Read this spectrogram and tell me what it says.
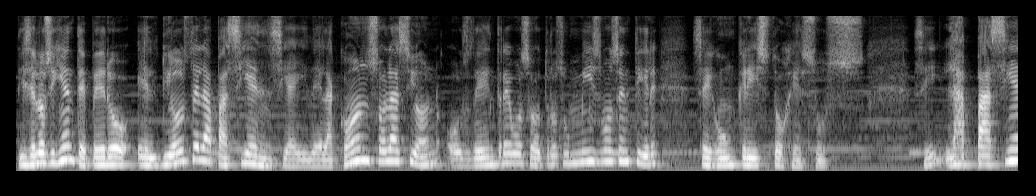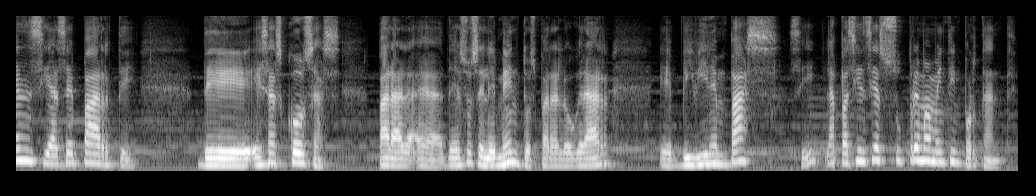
Dice lo siguiente, pero el Dios de la paciencia y de la consolación os dé entre vosotros un mismo sentir según Cristo Jesús. ¿Sí? La paciencia hace parte de esas cosas, para, eh, de esos elementos para lograr eh, vivir en paz. ¿sí? La paciencia es supremamente importante.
